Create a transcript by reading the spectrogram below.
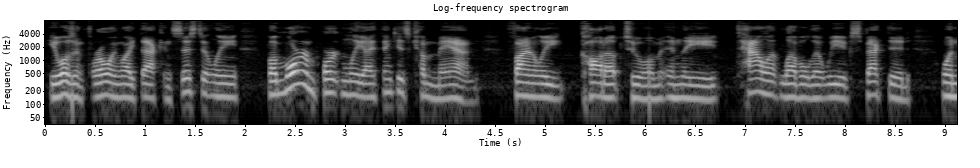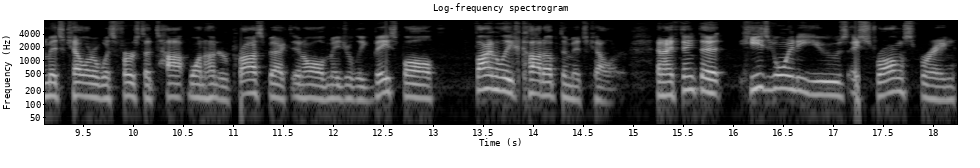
He wasn't throwing like that consistently, but more importantly, I think his command finally caught up to him in the talent level that we expected when Mitch Keller was first a top 100 prospect in all of Major League Baseball, finally caught up to Mitch Keller. And I think that he's going to use a strong spring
